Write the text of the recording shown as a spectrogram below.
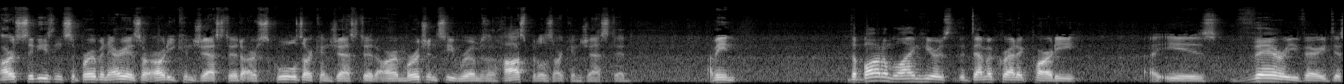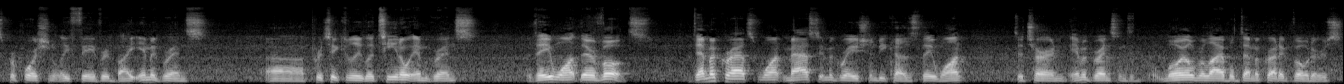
our cities and suburban areas are already congested. Our schools are congested. Our emergency rooms and hospitals are congested. I mean, the bottom line here is the Democratic Party uh, is very, very disproportionately favored by immigrants, uh, particularly Latino immigrants. They want their votes. Democrats want mass immigration because they want to turn immigrants into loyal, reliable Democratic voters.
